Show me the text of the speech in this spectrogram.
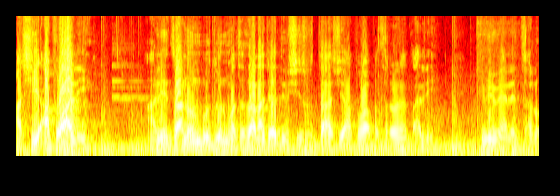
अशी अफवा आली. आणि जाणून बुजून मतदानाच्या दिवशीसुद्धा अशी अफवा पसरवण्यात आली की मी मॅनेज झालो.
